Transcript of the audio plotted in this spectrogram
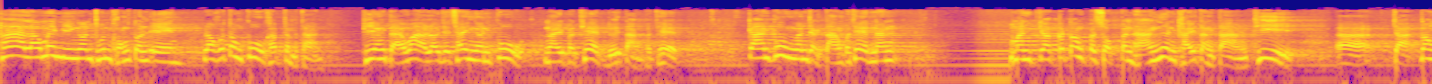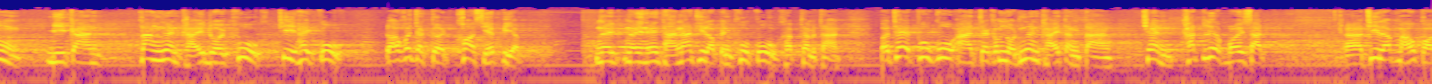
ถ้าเราไม่มีเงินทุนของตนเอง เราก็ต้องกู้ครับท่านประธาน เพียงแต่ว่าเราจะใช้เงินกู้ในประเทศหรือต่างประเทศ การกู้เงินจากต่างประเทศนั้น มันจะก็ต้องประสบปัญหาเงื่อนไขต่างๆ ที่จะต้องมีการตั้งเงื่อนไขโดยผู้ที่ให้กู้ เราก็จะเกิดข้อเสียเปรียบในในในฐานะที่เราเป็นผู้กู้ครับท่านประธาน ประเทศผู้กู้อาจจะกำหนดเงื่อนไขต่างๆ เช่น คัดเลือกบริษัทที่รับเหมาก่อ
